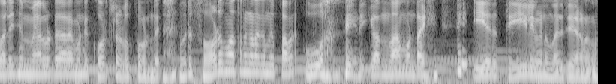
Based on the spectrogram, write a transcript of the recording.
വലിയ മേലോട്ട് കയറാൻ വേണ്ടി കുറച്ച് എളുപ്പമുണ്ട്. ഒരു സോഡ് മാത്രം കിടക്കുന്ന. ഇപ്പൊ അവൻ ഊ എനിക്ക് ഒന്നാമുണ്ടായി ഈ ഒരു തീയിൽ വീണ് മരിച്ചതാണ്.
